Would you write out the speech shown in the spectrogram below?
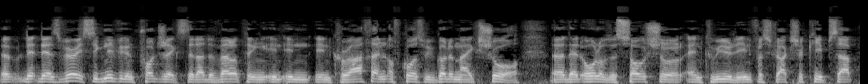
uh, there's very significant projects that are developing in in, in Karratha, and of course we've got to make sure uh, that all of the social and community infrastructure keeps up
